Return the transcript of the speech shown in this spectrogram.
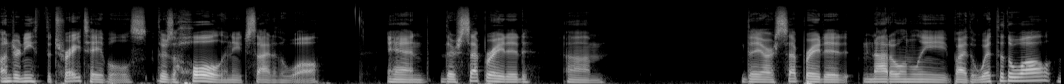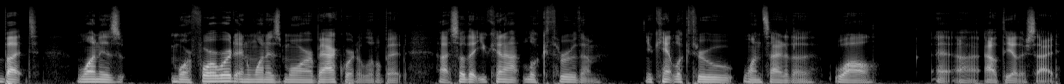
underneath the tray tables, there's a hole in each side of the wall, and they're separated. Um, they are separated not only by the width of the wall, but one is more forward and one is more backward a little bit, uh, so that you cannot look through them. You can't look through one side of the wall uh, uh out the other side.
